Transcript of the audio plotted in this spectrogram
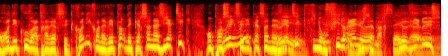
on redécouvre à travers cette chronique, on avait peur des personnes asiatiques. On pensait Oui, que c'est oui. les personnes Oui. asiatiques qui nous fileraient le, Auguste à Marseille, le là, virus.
